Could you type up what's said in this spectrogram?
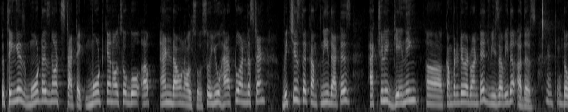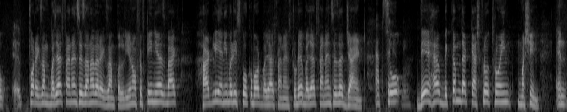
The thing is moat is not static. Moat can also go up and down also. So you have to understand which is the company that is actually gaining uh, competitive advantage vis-a-vis -vis the others. Okay. So, uh, for example, Bajaj Finance is another example. You know, 15 years back, hardly anybody spoke about Bajaj Finance. Today, Bajaj Finance is a giant. Absolutely. So, they have become that cash flow throwing machine. And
